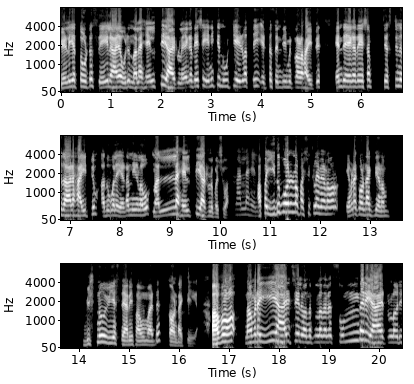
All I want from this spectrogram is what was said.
വെളിയത്തോട്ട് സെയിൽ ആയ ഒരു നല്ല ഹെൽത്തി ആയിട്ടുള്ള ഏകദേശം എനിക്ക് നൂറ്റി എഴുപത്തി എട്ട് സെന്റിമീറ്റർ ആണ് ഹൈറ്റ്. എന്റെ ഏകദേശം ചെസ്റ്റിന് താഴെ ഹൈറ്റും അതുപോലെ ഇടനീളവും നല്ല ഹെൽത്തി ആയിട്ടുള്ള പശുവാണ് അപ്പൊ ഇതുപോലുള്ള പശുക്കളെ വേണവർ എവിടെ കോണ്ടാക്ട് ചെയ്യണം? വിഷ്ണു വി എസ് ഡയറി ഫാമുമായിട്ട് കോണ്ടാക്ട് ചെയ്യുക. അപ്പോ നമ്മുടെ ഈ ആഴ്ചയിൽ വന്നിട്ടുള്ള നല്ല സുന്ദരിയായിട്ടുള്ള ഒരു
